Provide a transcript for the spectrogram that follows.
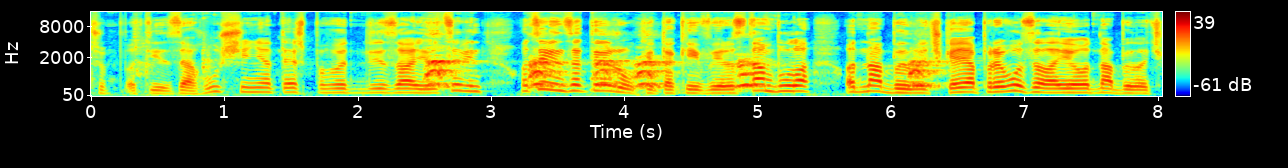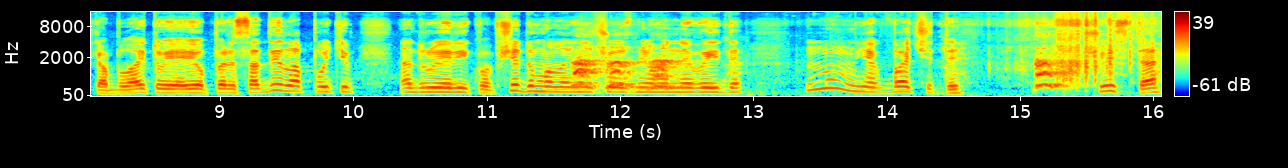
Щоб оті загущення теж повидрізаю. Оце він, оце він за три роки такий вирос. Там була одна билочка. Я привозила і одна билочка була. І то я його пересадила потім на другий рік. Взагалі думала, нічого з нього не вийде. Ну, як бачите, щось та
